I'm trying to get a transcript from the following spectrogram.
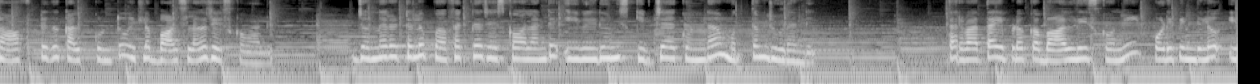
సాఫ్ట్గా కలుపుకుంటూ ఇట్లా బాల్స్ లాగా చేసుకోవాలి. జొన్న రొట్టెలు పర్ఫెక్ట్గా చేసుకోవాలంటే ఈ వీడియోని స్కిప్ చేయకుండా మొత్తం చూడండి. తర్వాత ఇప్పుడు ఒక బాల్ తీసుకొని పొడి పిండిలో ఈ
